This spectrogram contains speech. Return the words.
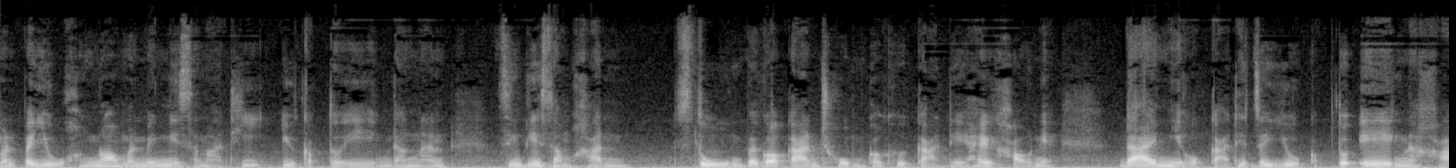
มันไปอยู่ข้างนอกมันไม่มีสมาธิอยู่กับตัวเอง ดังนั้นสิ่งที่สำคัญสูงไปกว่าการชมก็คือการที่ให้เขาเนี่ยได้มีโอกาสที่จะอยู่กับตัวเองนะคะ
